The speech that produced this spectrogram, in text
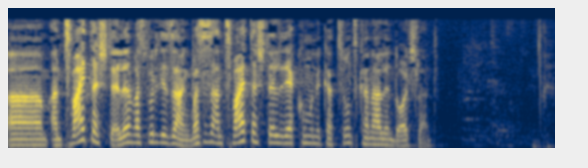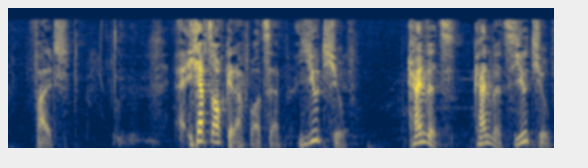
Ähm, an zweiter Stelle, was würdet ihr sagen? Was ist an zweiter Stelle der Kommunikationskanal in Deutschland? Falsch. Ich habe es auch gedacht, WhatsApp. YouTube. Kein Witz. Kein Witz, YouTube.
